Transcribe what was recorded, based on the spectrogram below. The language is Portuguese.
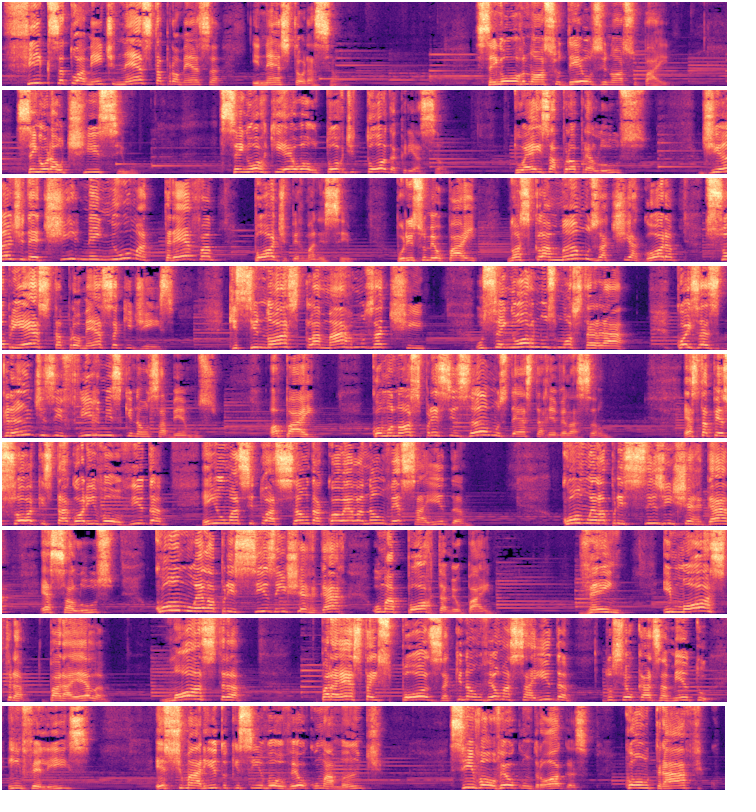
fixa tua mente nesta promessa e nesta oração. Senhor nosso Deus e nosso Pai, Senhor Altíssimo, Senhor que é o autor de toda a criação. Tu és a própria luz. Diante de ti nenhuma treva pode permanecer. Por isso, meu Pai, nós clamamos a ti agora sobre esta promessa que diz: que se nós clamarmos a ti, o Senhor nos mostrará coisas grandes e firmes que não sabemos. Ó Pai, como nós precisamos desta revelação. Esta pessoa que está agora envolvida em uma situação da qual ela não vê saída. Como ela precisa enxergar essa luz, como ela precisa enxergar uma porta, meu Pai. Vem e mostra para ela, mostra para esta esposa que não vê uma saída do seu casamento infeliz, este marido que se envolveu com uma amante, se envolveu com drogas, com o tráfico,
